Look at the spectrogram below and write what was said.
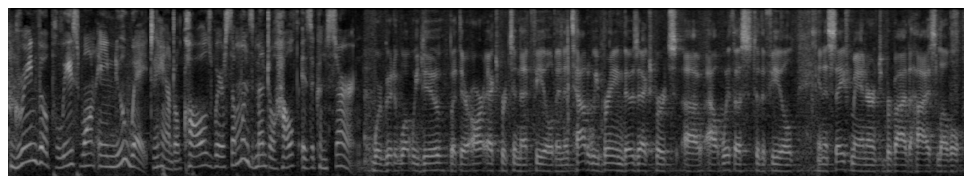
Greenville police want a new way to handle calls where someone's mental health is a concern. We're good at what we do, but there are experts in that field, and it's how do we bring those experts uh, out with us to the field in a safe manner to provide the highest level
